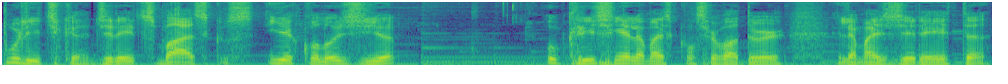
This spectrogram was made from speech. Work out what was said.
política, direitos básicos e ecologia, o Christian ele é mais conservador, ele é mais direita,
